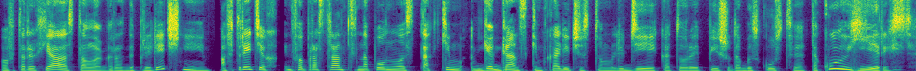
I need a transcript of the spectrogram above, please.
Во-вторых, я стала гораздо приличнее. А в-третьих, инфопространство наполнилось таким гигантским количеством людей, которые пишут об искусстве такую ересь,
